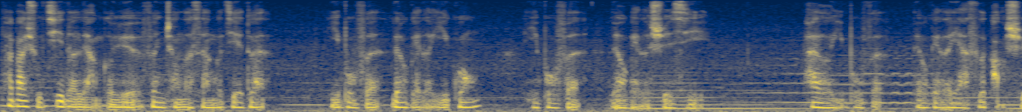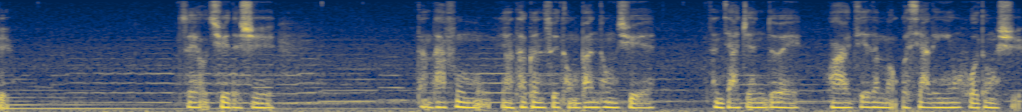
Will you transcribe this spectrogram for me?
她把暑期的两个月分成了三个阶段，一部分留给了义工，一部分留给了实习，还有一部分留给了雅思考试。最有趣的是，当他父母让他跟随同班同学参加针对华尔街的某个夏令营活动时，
